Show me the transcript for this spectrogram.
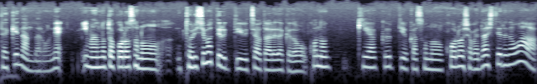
だけなんだろうね、今のところその取り締まってるって言っちゃうとあれだけどこの規約っていうかその厚労省が出してるのは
